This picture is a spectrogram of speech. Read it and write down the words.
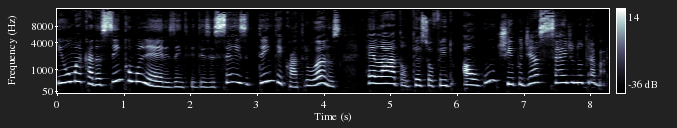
E uma a cada cinco mulheres entre 16 e 34 anos relatam ter sofrido algum tipo de assédio no trabalho.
